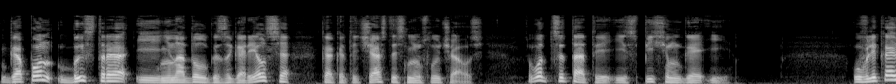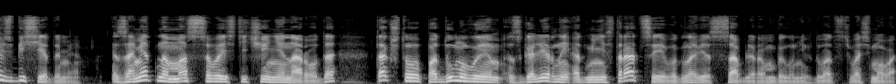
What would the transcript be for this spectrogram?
Гапон быстро и ненадолго загорелся, как это часто с ним случалось. Вот цитаты из писем Г.И. «Увлекаюсь беседами. Заметно массовое стечение народа, так что подумываем с галерной администрацией, во главе с Саблером был у них 28-го,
